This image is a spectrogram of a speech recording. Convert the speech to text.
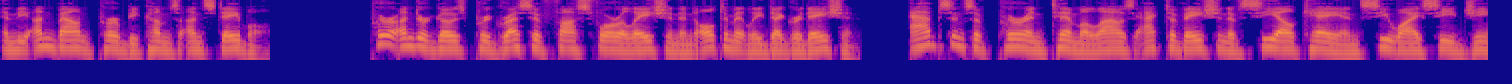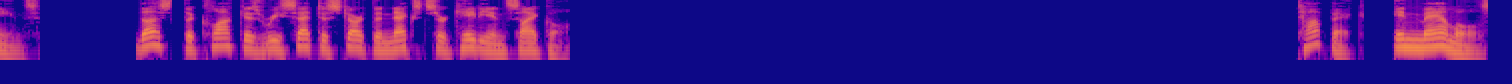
and the unbound PER becomes unstable. PER undergoes progressive phosphorylation and ultimately degradation. Absence of PER and TIM allows activation of CLK and CYC genes. Thus, the clock is reset to start the next circadian cycle. In mammals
